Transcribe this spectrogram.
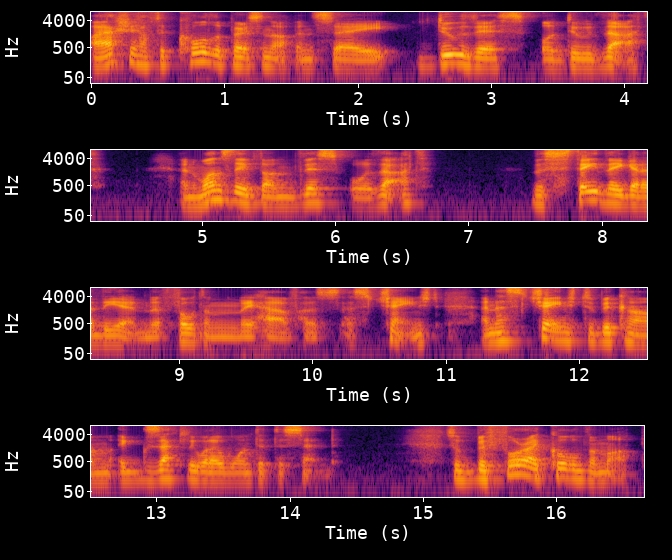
I actually have to call the person up and say, do this or do that. And once they've done this or that, the state they get at the end, the photon they have, has, has changed and has changed to become exactly what I wanted to send. So before I call them up,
